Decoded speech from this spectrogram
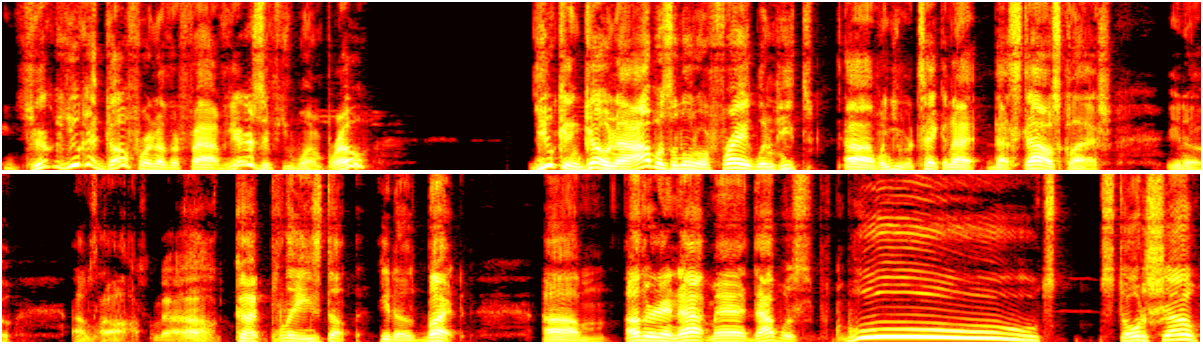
you you can go for another five years if you want, bro. You can go. Now, I was a little afraid when he uh when you were taking that that Styles clash, you know. I was like, oh no, good, please don't, you know, but um, other than that, man, that was woo stole the show.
